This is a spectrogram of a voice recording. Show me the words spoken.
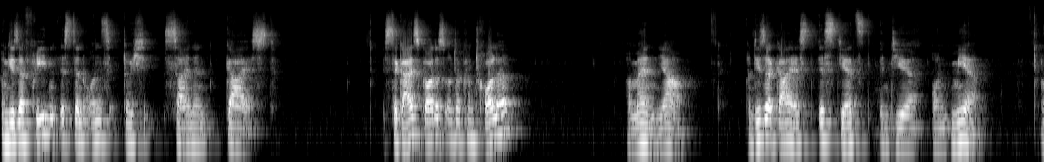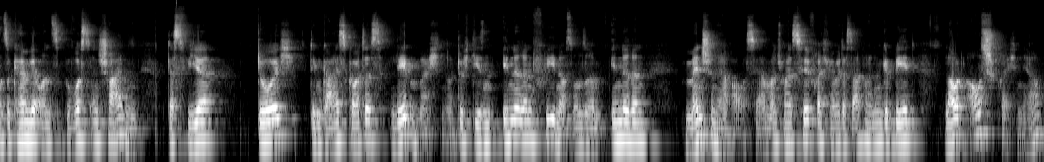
Und dieser Frieden ist in uns durch seinen Geist. Ist der Geist Gottes unter Kontrolle? Amen, ja. Und dieser Geist ist jetzt in dir und mir. Und so können wir uns bewusst entscheiden, dass wir durch den Geist Gottes leben möchten und durch diesen inneren Frieden aus unserem inneren Menschen heraus. Ja, manchmal ist es hilfreich, wenn wir das einfach in einem Gebet laut aussprechen, ja?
